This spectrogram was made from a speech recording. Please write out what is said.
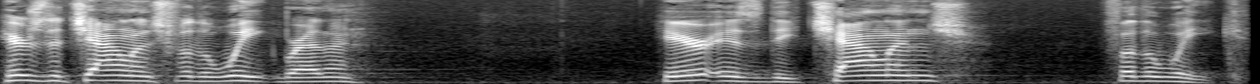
Here's the challenge for the week, brethren. Here is the challenge for the week.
